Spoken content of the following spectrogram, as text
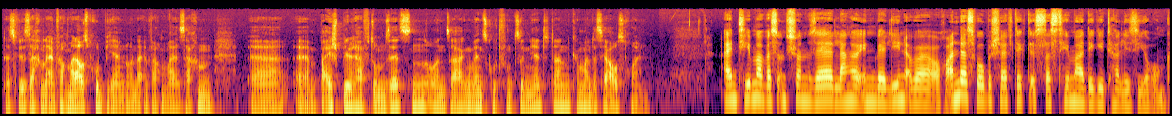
dass wir Sachen einfach mal ausprobieren und einfach mal Sachen äh, äh, beispielhaft umsetzen und sagen, wenn es gut funktioniert, dann kann man das ja ausrollen. Ein Thema, was uns schon sehr lange in Berlin, aber auch anderswo beschäftigt, ist das Thema Digitalisierung.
